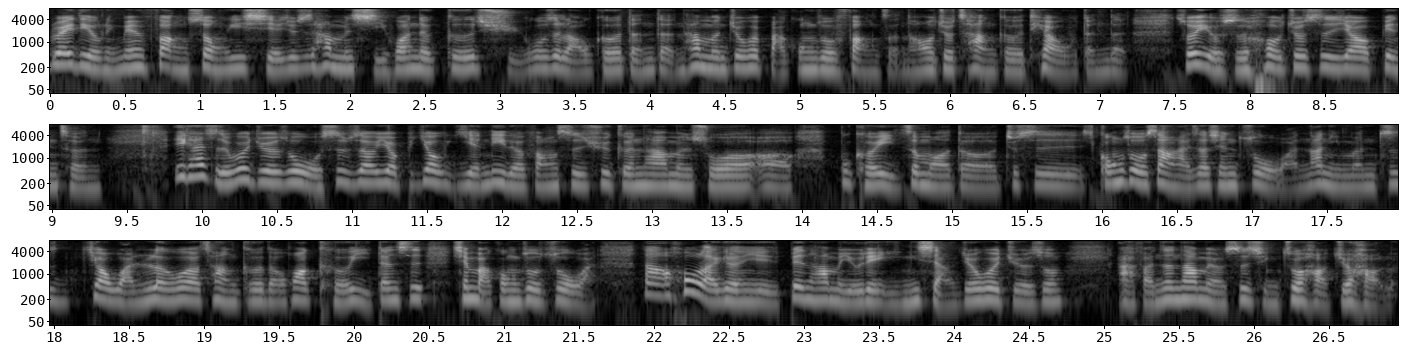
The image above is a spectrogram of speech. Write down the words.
Radio 里面放送一些就是他们喜欢的歌曲或是老歌等等，他们就会把工作放着，然后就唱歌跳舞等等。所以有时候就是要变成一开始会觉得说，我是不是要要要严厉的方式去跟他们说，呃，不可以这么的，就是工作上还是要先做完。那你们是要玩乐或要唱歌的话可以，但是先把工作做完。那后来可能也被他们有点影响，就会觉得说，啊，反正他们有事情做好就好了。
